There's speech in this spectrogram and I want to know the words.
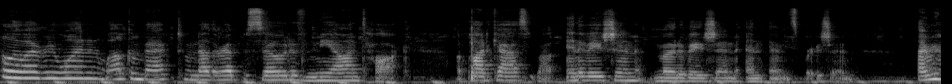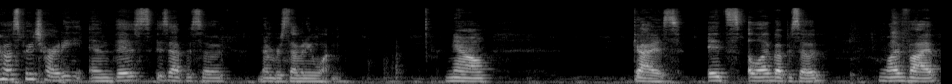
Hello, everyone, and welcome back to another episode of Neon Talk, a podcast about innovation, motivation, and inspiration. I'm your host, Paige Hardy, and this is episode number 71. Now, guys, it's a live episode, live vibe.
